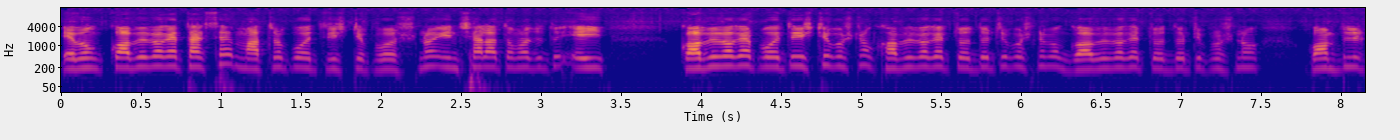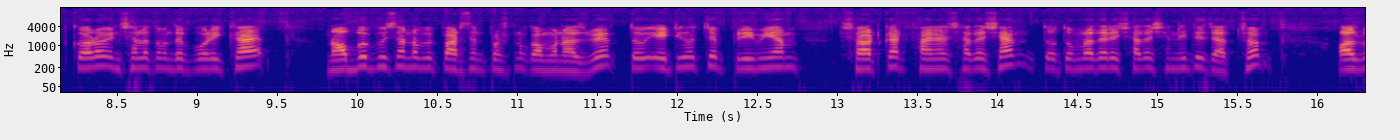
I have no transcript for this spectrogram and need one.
এবং ক বিভাগে থাকছে মাত্র পঁয়ত্রিশটি প্রশ্ন। ইনশাআল্লাহ তোমরা যদি এই ক বিভাগের পঁয়ত্রিশটি প্রশ্ন, খ বিভাগের চোদ্দোটি প্রশ্ন এবং গ বিভাগের চোদ্দোটি প্রশ্ন কমপ্লিট করো, ইনশাআল্লাহ তোমাদের পরীক্ষায় নব্বই পঁচানব্বই পার্সেন্ট প্রশ্ন কমন আসবে। তো এটি হচ্ছে প্রিমিয়াম শর্টকাট ফাইনাল সাজেশান তো তোমরা যারা এই সাজেশান নিতে চাচ্ছ অল্প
